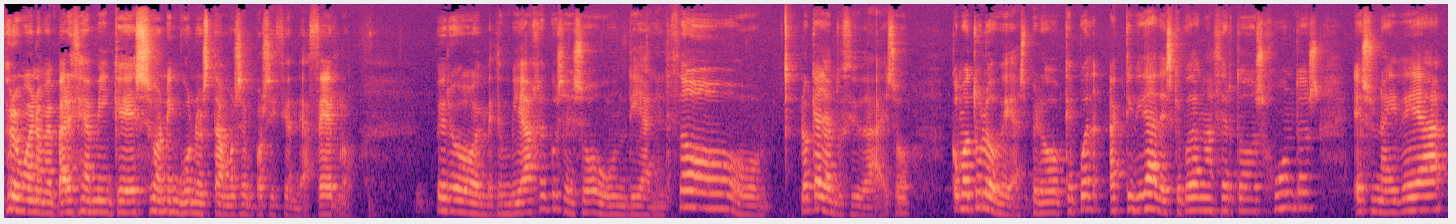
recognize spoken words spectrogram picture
Pero bueno, me parece a mí que eso ninguno estamos en posición de hacerlo. Pero en vez de un viaje, pues eso, un día en el zoo, lo que haya en tu ciudad, eso como tú lo veas, pero que actividades que puedan hacer todos juntos es una idea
